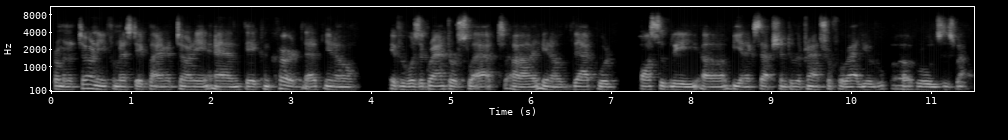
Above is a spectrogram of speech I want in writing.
from an attorney, from an estate planning attorney, and they concurred that, you know, if it was a grantor slat, uh, you know, that would possibly uh, be an exception to the transfer for value uh, rules as well.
